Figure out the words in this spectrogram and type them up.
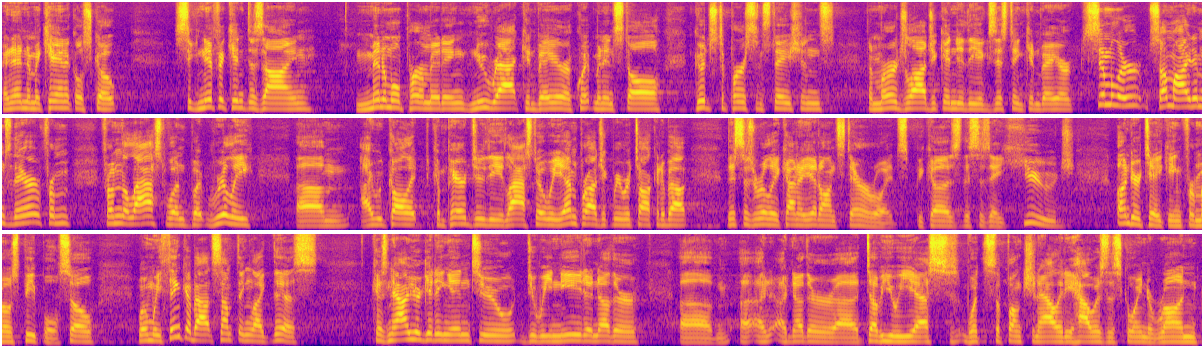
and then the mechanical scope, significant design minimal permitting, new rack conveyor equipment install, goods to person stations, the merge logic into the existing conveyor. Similar, some items there from, from the last one, but really, um, I would call it, compared to the last OEM project we were talking about, this is really kind of it on steroids because this is a huge undertaking for most people. So when we think about something like this, because now you're getting into do we need another um, another uh, WES, what's the functionality, how is this going to run?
